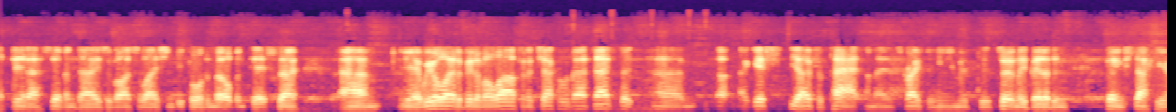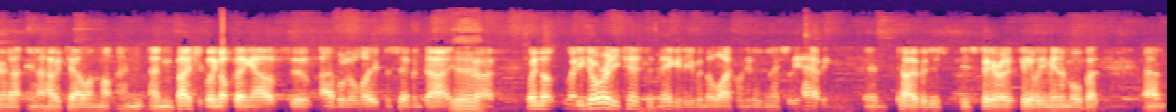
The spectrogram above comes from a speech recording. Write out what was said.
a better seven days of isolation before the Melbourne test. So, um, yeah, we all had a bit of a laugh and a chuckle about that, but um, I guess you know for Pat, I mean, it's great for him. It's, it's certainly better than being stuck here in a, in a hotel and, not, and and basically not being able to able to leave for seven days. Yeah. So when the, when he's already tested negative, and the likelihood of him actually having um, COVID is is fairly fairly minimal. But um,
